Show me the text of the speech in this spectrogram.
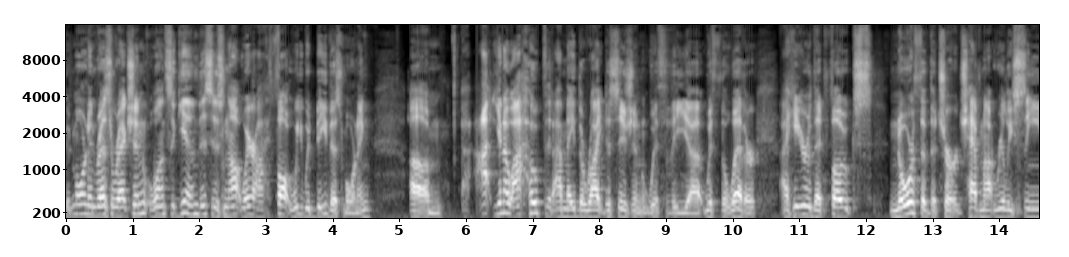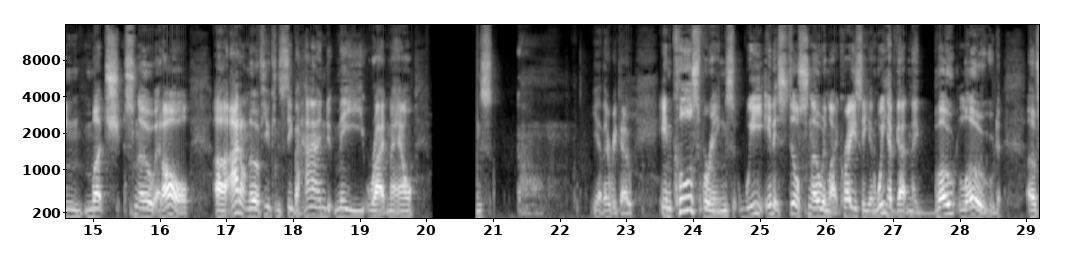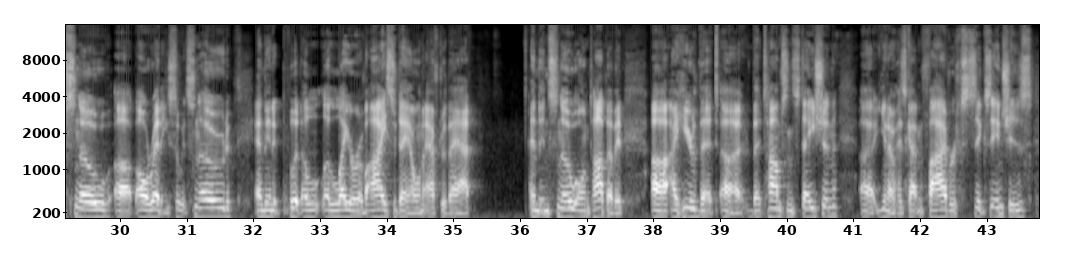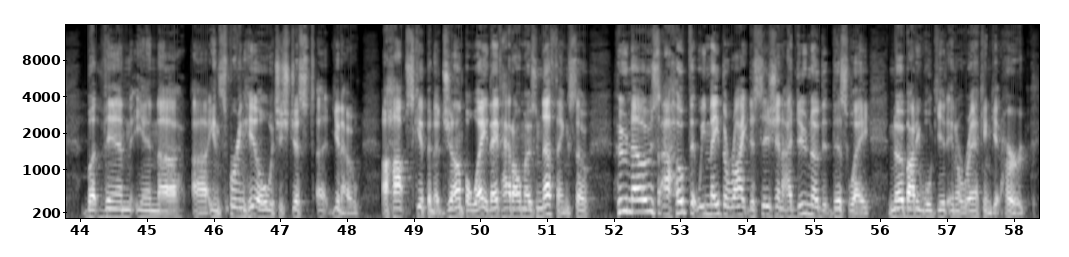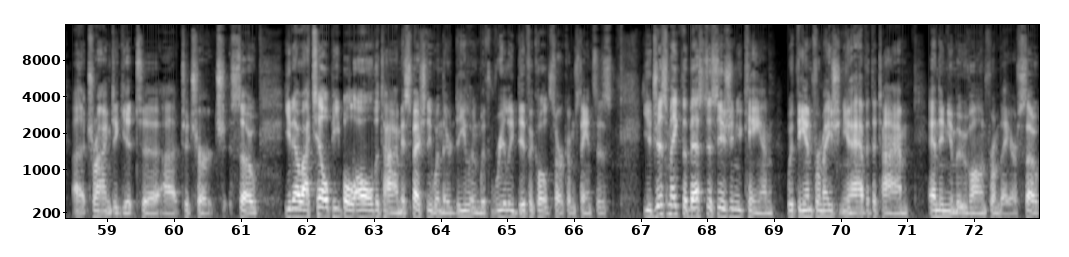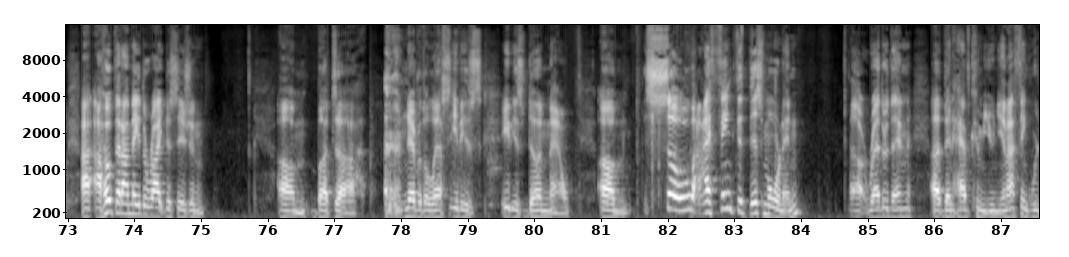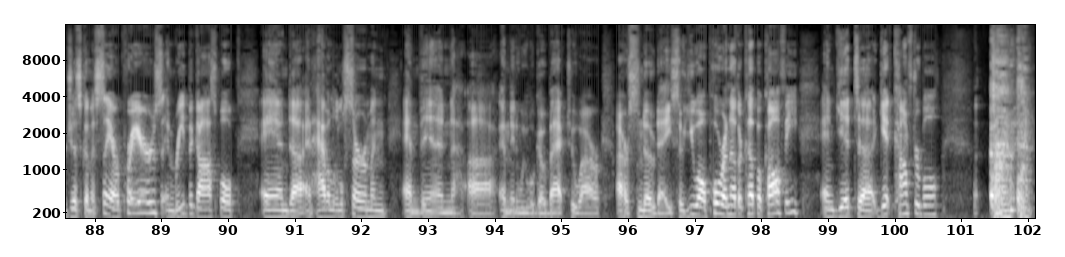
Good morning, Resurrection. Once again, this is not where I thought we would be this morning. Um, I, you know, I hope that I made the right decision with the uh, with the weather. I hear that folks north of the church have not really seen much snow at all. Uh, I don't know if you can see behind me right now. Oh, yeah, there we go. In Cool Springs, we it is still snowing like crazy, and we have gotten a boatload of snow uh, already. So it snowed, and then it put a, a, layer of ice down after that, and then snow on top of it. Uh, I hear that uh, that Thompson Station, uh, you know, has gotten five or six inches, but then in uh, uh, in Spring Hill, which is just you know a hop, skip, and a jump away, they've had almost nothing. So who knows? I hope that we made the right decision. I do know that this way, nobody will get in a wreck and get hurt uh, trying to get to uh, to church. So, you know, I tell people all the time, especially when they're dealing with really difficult circumstances, you just make the best decision you can with the information you have at the time, and then you move on from there. So, I, I hope that I made the right decision. Um, but uh, nevertheless, it is it is done now. Um, so I think that this morning, uh, rather than uh, than have communion, I think we're just going to say our prayers and read the gospel and uh, and have a little sermon, and then uh, and then we will go back to our our snow day. So you all pour another cup of coffee and get uh, get comfortable.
